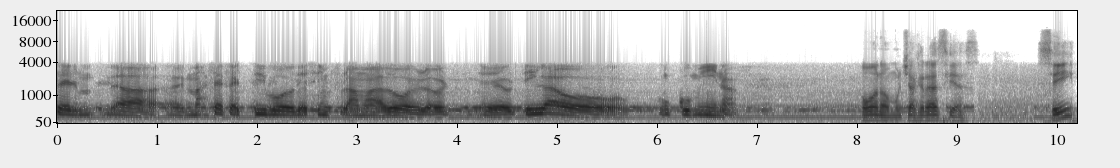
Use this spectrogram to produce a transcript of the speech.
el, más efectivo desinflamador, eh, Ortiga o curcumina? Bueno, muchas gracias. Sí,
